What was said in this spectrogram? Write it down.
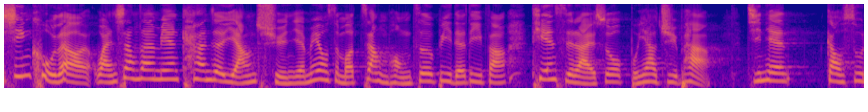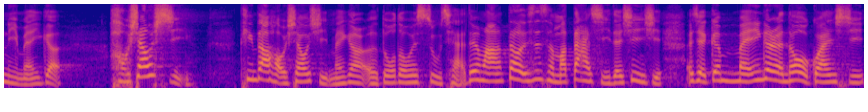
辛苦的，晚上在那边看着羊群，也没有什么帐篷遮蔽的地方。天使来说：“不要惧怕，今天告诉你们一个好消息。听到好消息，每个人耳朵都会竖起来，对吗？到底是什么大喜的信息？而且跟每一个人都有关系。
